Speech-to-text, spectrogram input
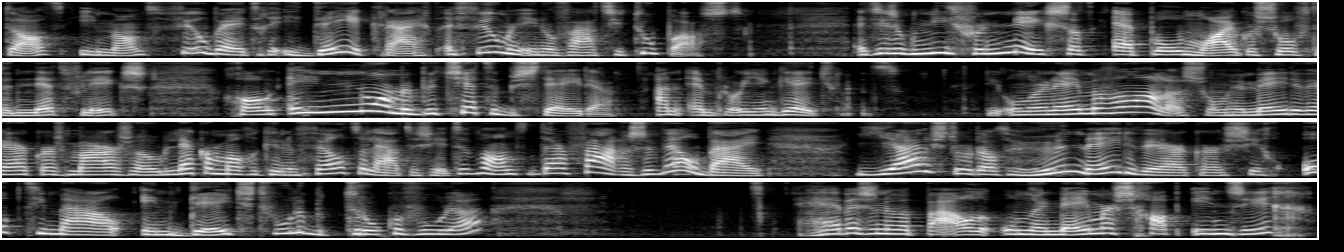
dat iemand veel betere ideeën krijgt en veel meer innovatie toepast. Het is ook niet voor niks dat Apple, Microsoft en Netflix gewoon enorme budgetten besteden aan employee engagement. Die ondernemen van alles om hun medewerkers maar zo lekker mogelijk in hun vel te laten zitten, want daar varen ze wel bij. Juist doordat hun medewerkers zich optimaal engaged voelen, betrokken voelen, hebben ze een bepaalde ondernemerschap in zich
